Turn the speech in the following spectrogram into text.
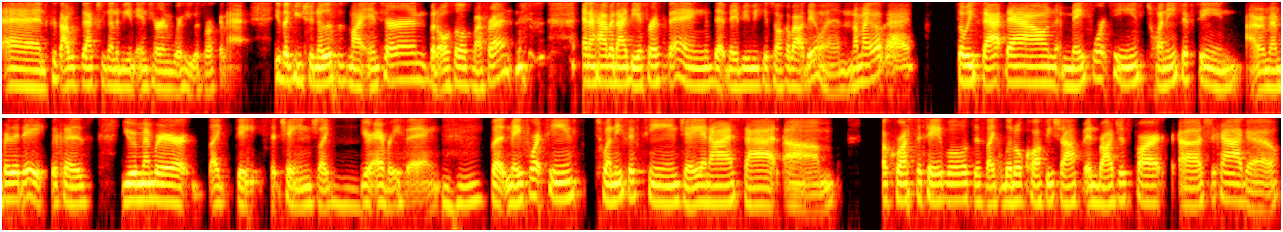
And because I was actually going to be an intern where he was working at. He's like, You should know this is my intern, but also it's my friend. and I have an idea for a thing that maybe we could talk about doing. And I'm like, Okay. So we sat down May 14th, 2015. I remember the date because you remember like dates that change like Mhm. your everything Mhm. but May 14th, 2015, Jay and I sat um, across the table at this like little coffee shop in Rogers Park, uh, Chicago.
